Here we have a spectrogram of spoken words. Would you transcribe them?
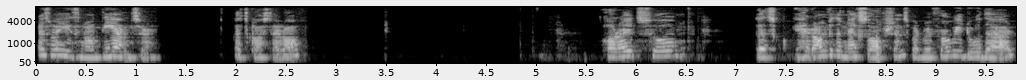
This way is not the answer. Let's cross that off. Alright, so let's head on to the next options. But before we do that,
